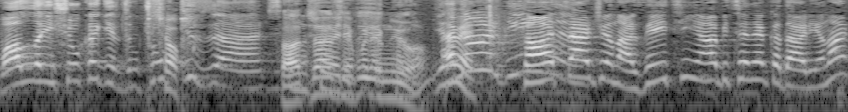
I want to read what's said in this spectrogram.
Vallahi şoka girdim. Çok, Çok. güzel. Saatlerce şöyle de yanıyor. Yanar evet, değil mi? saatlerce yanar. Zeytinyağı bitene kadar yanar.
